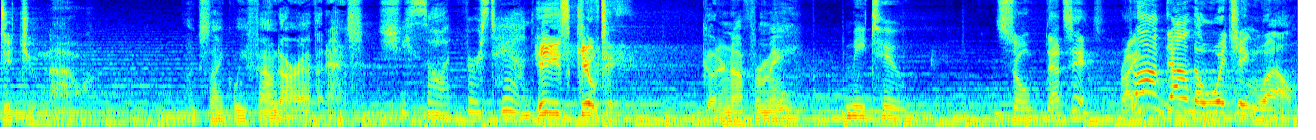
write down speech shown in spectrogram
Did you now? Looks like we found our evidence. She saw it firsthand. He's guilty. Good enough for me. Me too. So that's it, right? Calm down the witching well.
